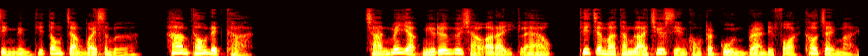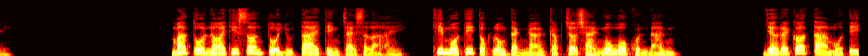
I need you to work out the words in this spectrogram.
สิ่งหนึ่งที่ต้องจำไว้เสมอ ห้ามท้องเด็ดขาด ฉันไม่อยากมีเรื่องอื้อฉาวอะไรอีกแล้ว ที่จะมาทำลายชื่อเสียงของตระกูลแบรนดี้ฟอร์ดเข้าใจไหมม้าตัวน้อยที่ซ่อนตัวอยู่ใต้เตียงใจสลาย ที่โมตี้ตกลงแต่งงานกับเจ้าชายโง่ๆคนนั้น อย่างไรก็ตามโมตี้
